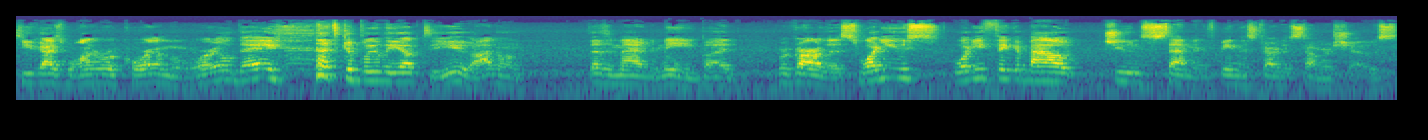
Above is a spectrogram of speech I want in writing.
Do you guys want to record on Memorial Day? That's completely up to you. I don't. Doesn't matter to me. But regardless, what do you what do you think about June seventh being the start of summer shows?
